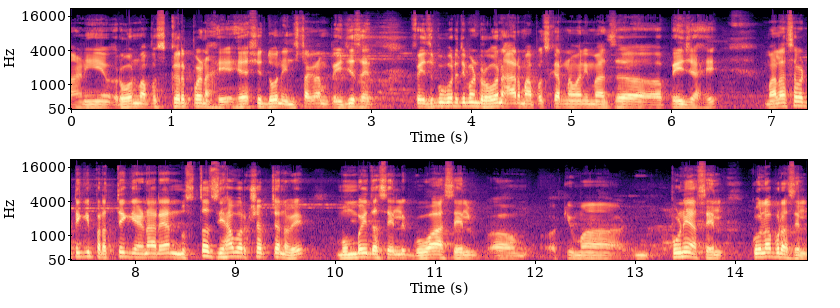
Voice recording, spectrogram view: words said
आणि रोहन मापुसकर पण आहे. हे असे दोन इंस्टाग्राम पेजेस आहेत. फेसबुकवरती पण रोहन आर मापुसकर नावाने माझं पेज आहे. मला असं वाटतं की प्रत्येक येणाऱ्या नुसतंच ह्या वर्कशॉपच्या नव्हे मुंबईत असेल गोवा असेल किंवा पुणे असेल कोल्हापूर असेल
